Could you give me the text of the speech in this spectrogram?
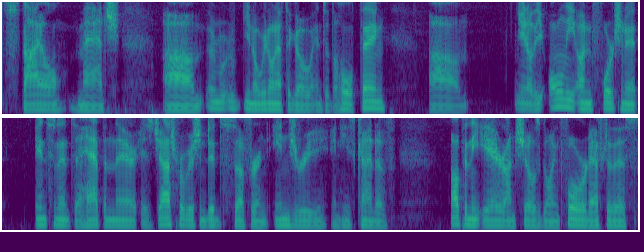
style match. Um, and you know, we don't have to go into the whole thing. Um, you know, the only unfortunate incident to happen there is Josh Prohibition did suffer an injury, and he's kind of up in the air on shows going forward after this.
